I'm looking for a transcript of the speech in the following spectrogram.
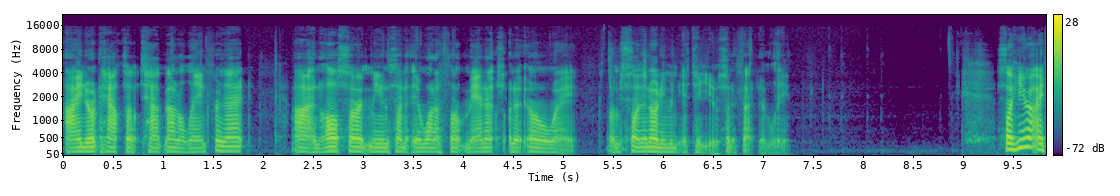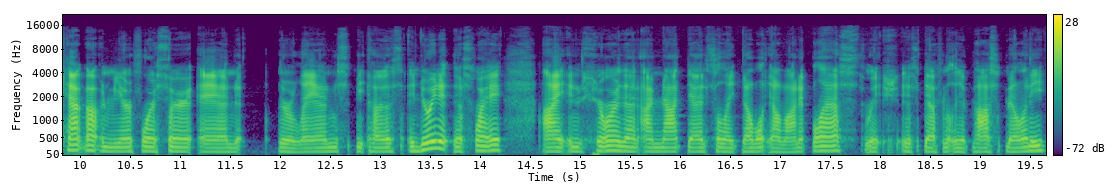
I don't have to tap out a land for that. Uh, and also it means that they want to float mana, going to go away. Um, so they don't even get to use it effectively. So here I tap out a Myr Enforcer and their lands because in doing it this way, I ensure that I'm not dead to like double Galvanic Blast, which is definitely a possibility.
